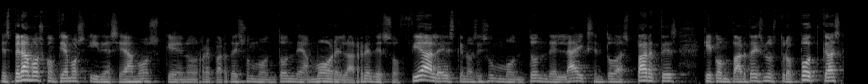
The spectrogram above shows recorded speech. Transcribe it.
Esperamos, confiamos y deseamos que nos repartáis un montón de amor en las redes sociales, que nos deis un montón de likes en todas partes, que compartáis nuestro podcast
